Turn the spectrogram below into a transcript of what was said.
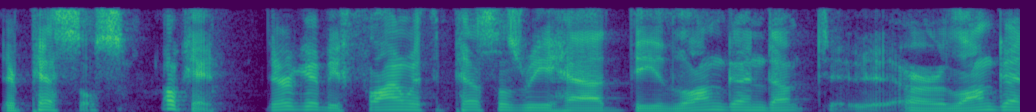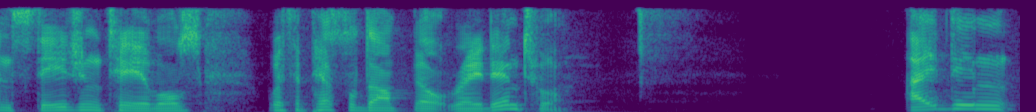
They're pistols. Okay, they're gonna be fine with the pistols. We had the long gun dump t- or long gun staging tables with a pistol dump built right into them. I didn't.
